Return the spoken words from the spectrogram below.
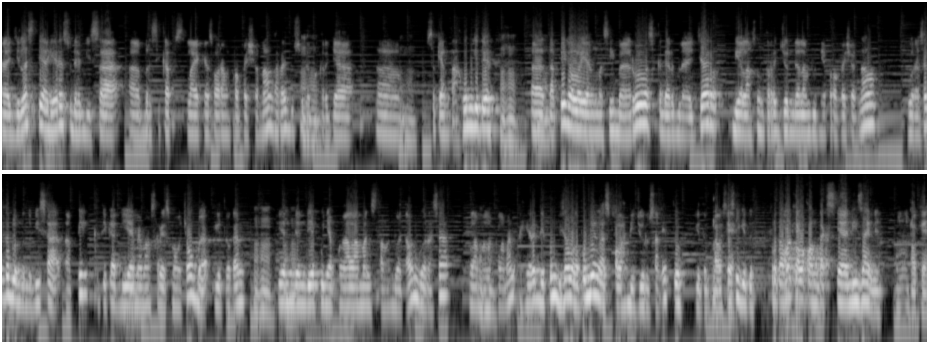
uh, jelas dia akhirnya sudah bisa uh, bersikap layaknya seorang profesional karena dia sudah uh -huh. bekerja um, uh -huh. sekian tahun gitu ya. Uh -huh. Uh, uh, tapi kalau yang masih baru sekedar belajar dia langsung terjun dalam dunia profesional, gue rasa itu belum tentu bisa. Tapi ketika dia memang serius mau coba gitu kan, uh -huh. dan, dan dia punya pengalaman setahun dua tahun, gue rasa lama hmm. kelamaan akhirnya dia pun bisa walaupun dia nggak sekolah di jurusan itu gitu okay. sih gitu terutama okay. kalau konteksnya desain ya oke hmm. oke okay.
